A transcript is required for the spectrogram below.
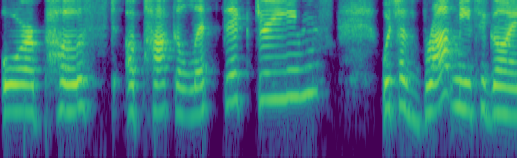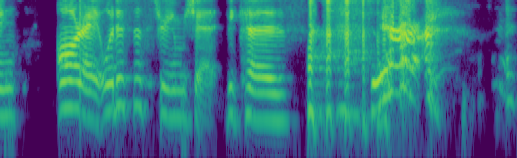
or post apocalyptic dreams, which has brought me to going, all right, what is this dream shit? Because where,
